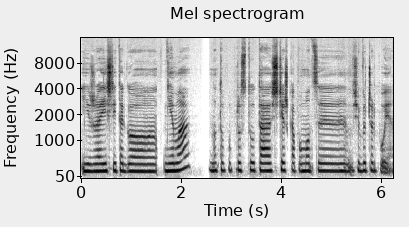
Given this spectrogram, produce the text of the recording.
I że jeśli tego nie ma, no to po prostu ta ścieżka pomocy się wyczerpuje.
